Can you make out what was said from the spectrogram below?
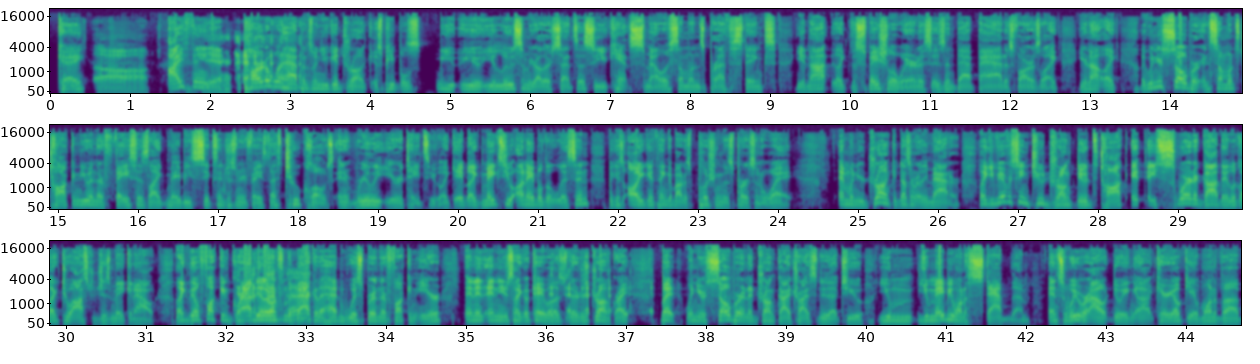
Okay. Oh, I think yeah. part of what happens when you get drunk is people's you you you lose some of your other senses, so you can't smell if someone's breath stinks. You're not like the spatial awareness isn't that bad as far as like you're not like like when you're sober and someone's talking to you and their face is like maybe six inches from your face. That's too close, and it really irritates you. Like it like makes you unable to listen because all you can think about is pushing this person away and when you're drunk, it doesn't really matter. Like, have you ever seen two drunk dudes talk? It, I swear to God, they look like two ostriches making out. Like, they'll fucking grab the other one from the back of the head and whisper in their fucking ear, and it, and you're just like, okay, well, they're just drunk, right? But when you're sober and a drunk guy tries to do that to you, you you maybe want to stab them. And so we were out doing uh, karaoke, and one of uh,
